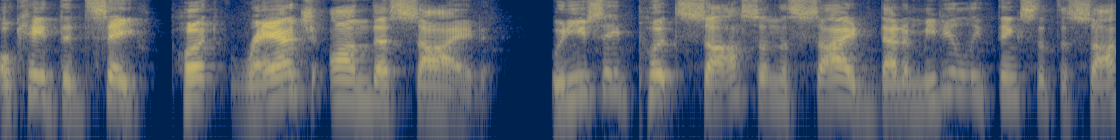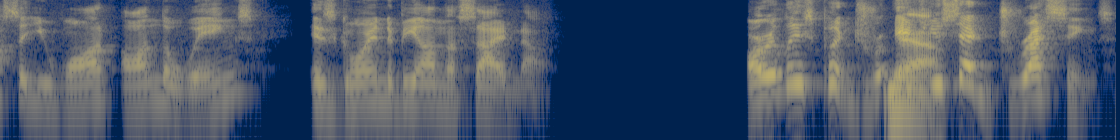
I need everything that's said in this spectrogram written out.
Okay, then say put ranch on the side. When you say put sauce on the side, that immediately thinks that the sauce that you want on the wings is going to be on the side now. Or at least put dr- if you said dressings.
